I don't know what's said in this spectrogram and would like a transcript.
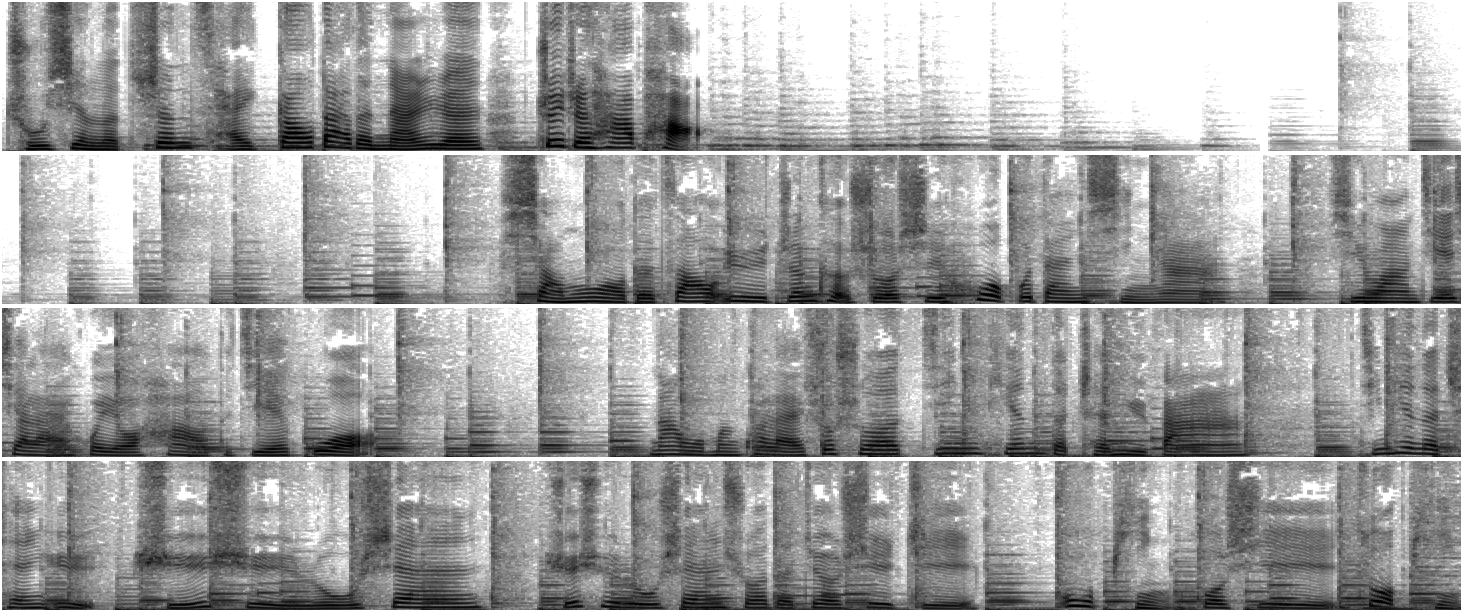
出现了身材高大的男人，追着他跑。小木偶的遭遇真可说是祸不单行啊！希望接下来会有好的结果。那我们快来说说今天的成语吧。今天的成语“栩栩如生”，“栩栩如生”说的就是指。物品或是作品、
